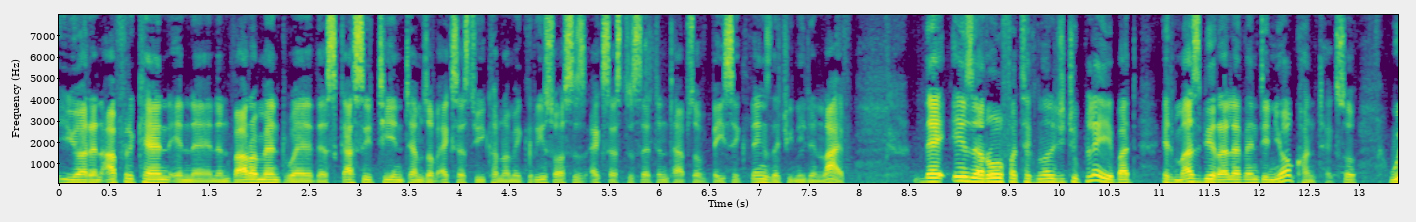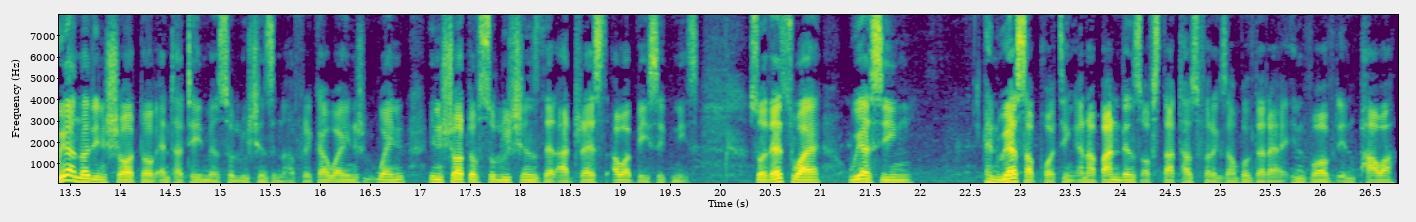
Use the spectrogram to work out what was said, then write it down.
you are an African in an environment where there's scarcity in terms of access to economic resources, access to certain types of basic things that you need in life. There is a role for technology to play, but it must be relevant in your context. So we are not in short of entertainment solutions in Africa. We're in, we're in short of solutions that address our basic needs. So that's why we are seeing and we are supporting an abundance of startups, for example, that are involved in power,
